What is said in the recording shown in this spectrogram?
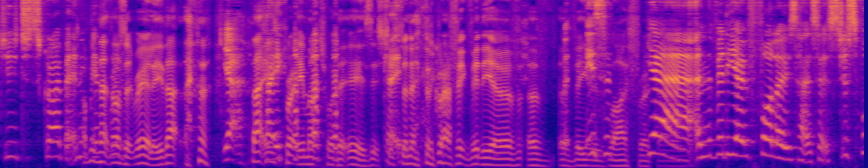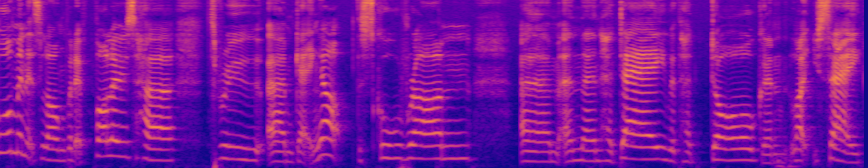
Do you describe it? Any. I mean, that does it really. That Yeah, that is okay. pretty much what it is. It's just an ethnographic video of, of, of Veena's a- life for a yeah, day. and the video follows her, so it's just four minutes long, but it follows her through um, getting up, the school run, um, and then her day with her dog, and Mm-hmm. like you say,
